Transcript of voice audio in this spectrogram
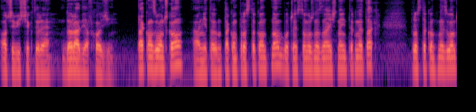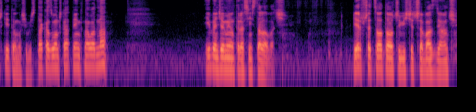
Oczywiście, które do radia wchodzi taką złączką, a nie tą taką prostokątną, bo często można znaleźć na internetach prostokątne złączki. To musi być taka złączka piękna, ładna. I będziemy ją teraz instalować. Pierwsze co, to oczywiście trzeba zdjąć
